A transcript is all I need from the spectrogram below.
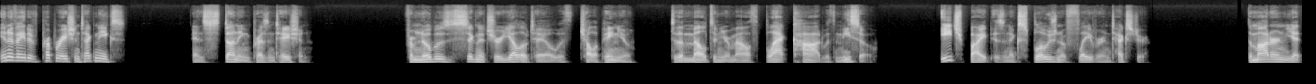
Innovative preparation techniques and stunning presentation. From Nobu's signature yellowtail with jalapeno to the melt in your mouth black cod with miso, each bite is an explosion of flavor and texture. The modern yet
